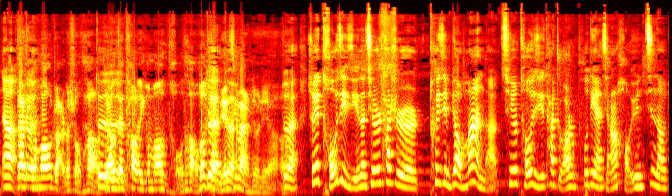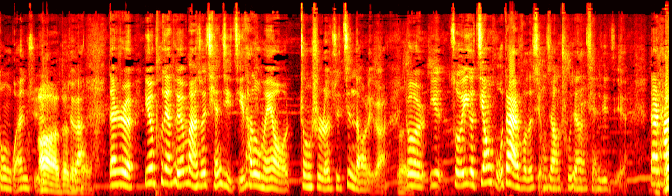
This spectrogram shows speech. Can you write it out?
嗯戴了一个猫爪的手套，然后再套了一个猫的头套，我感觉基本上就是这样啊。对，所以头几集呢，其实它是推进比较慢的。其实头几集它主要是铺垫，想让好运进到动物管理局啊，对对吧？对，但是因为铺垫特别慢，所以前几集他都没有正式的去进到里边儿，就是一作为一个江湖大夫的形象出现了前几集。但是他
